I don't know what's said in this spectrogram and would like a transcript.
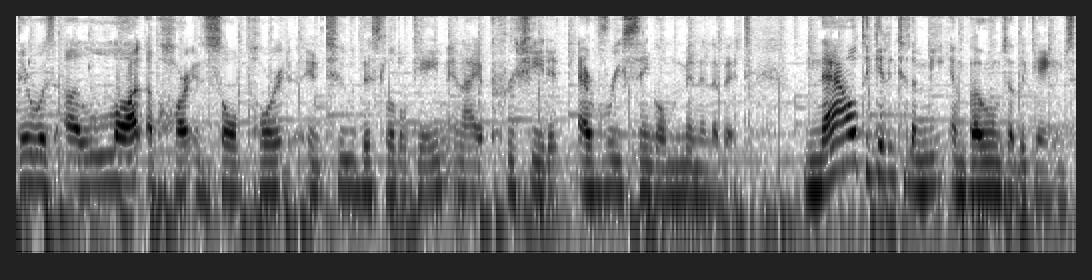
there was a lot of heart and soul poured into this little game, and I appreciated every single minute of it. Now to get into the meat and bones of the games,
